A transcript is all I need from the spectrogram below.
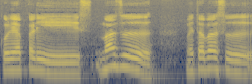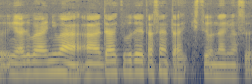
ー、これやっぱり、まず、メタバースやる場合には、大規模データセンター必要になります。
